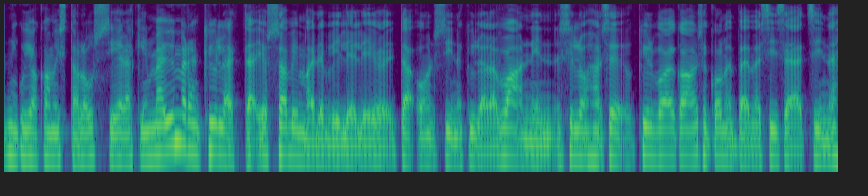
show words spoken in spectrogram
niin kuin jakamistalous sielläkin. Mä ymmärrän kyllä, että jos savimaiden viljelijöitä on siinä kylällä vaan, niin silloinhan se kylvöaika on se kolmen päivän sisään, että siinä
